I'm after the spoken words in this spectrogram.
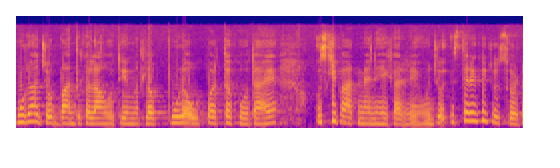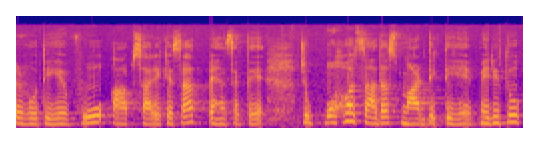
पूरा जो बंद गला होती है मतलब पूरा ऊपर तक होता है, उसकी बात मैं नहीं कर रही हूँ। जो इस तरह की जो स्वेटर होती है, वो आप सारे के साथ पहन सकते हैं। जो बहुत ज़्यादा स्मार्ट दिखती है, मेरी तो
